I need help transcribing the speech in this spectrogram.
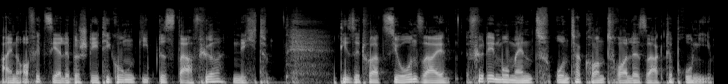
Eine offizielle Bestätigung gibt es dafür nicht. Die Situation sei für den Moment unter Kontrolle, sagte Bruni.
